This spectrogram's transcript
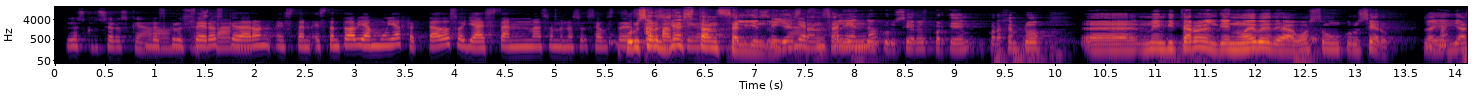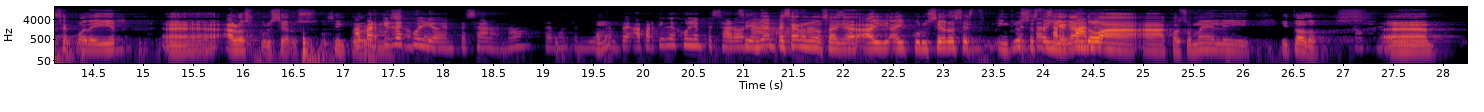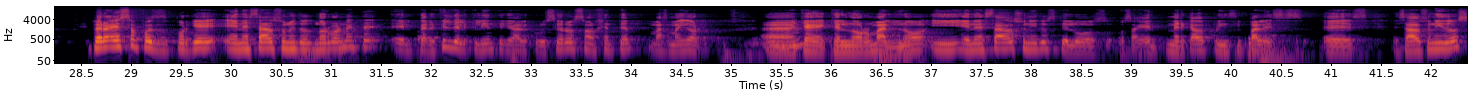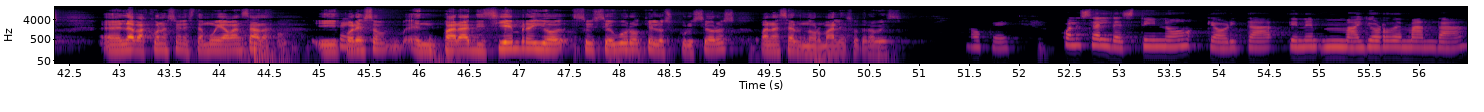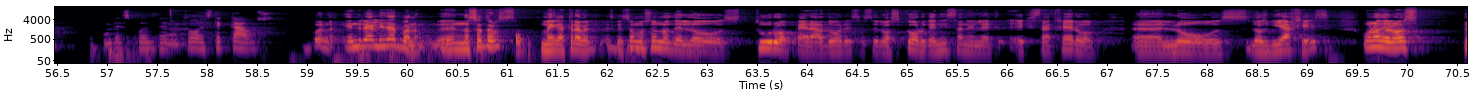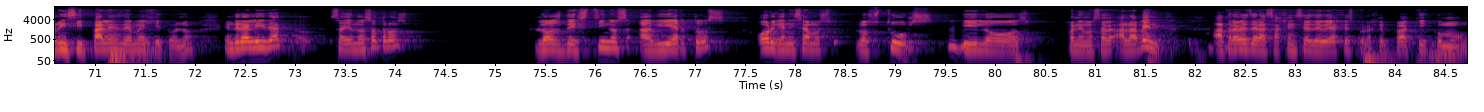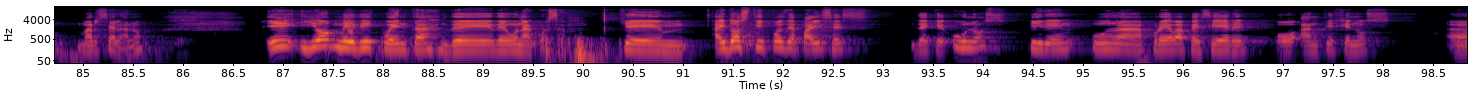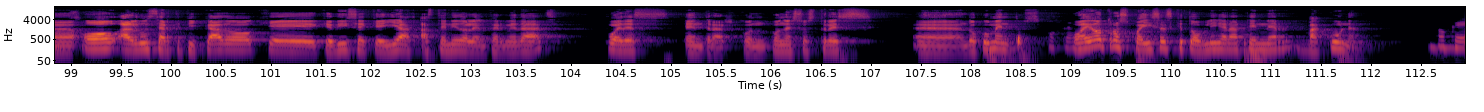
Los cruceros quedaron. los cruceros están- quedaron, están, están todavía muy afectados o ya están más o menos, o sea, ustedes... Cruceros ya están saliendo, Sí, ya, ya están, están saliendo, saliendo. cruceros porque, por ejemplo, eh, me invitaron el día 9 de agosto a un crucero. O sea, ya se puede ir eh, a los cruceros sin A problemas. partir de julio empezaron, ¿no? Tengo entendido. ¿Cómo? A partir de julio empezaron Sí, a- ya empezaron, a- o sea, ya hay, hay cruceros, incluso Están llegando a, a Cozumel y, y todo. Ok. Ah, pero eso, pues, porque en Estados Unidos, normalmente el perfil del cliente que va al crucero son gente más mayor ah, que, que el normal, ¿no? Y en Estados Unidos, que los, o sea, el mercado principal es, es Estados Unidos, eh, la vacunación está muy avanzada. Y Sí. por eso, en- para diciembre, yo estoy seguro que los cruceros van a ser normales otra vez. Ok. ¿Cuál es el destino que ahorita tiene mayor demanda después de todo este caos? Bueno, en realidad, bueno, eh, nosotros, Mega Travel, es que somos uno de los tour operadores, o sea, los que organizan en el ex- extranjero eh, los, los viajes, uno de los principales de México, ¿no? En realidad, o sea, nosotros, los destinos abiertos, organizamos los tours y los ponemos a, a la venta a través de las agencias de viajes, por ejemplo, aquí como Marcela, ¿no? Y yo me di cuenta de, de una cosa, que mm, hay dos tipos de países de que unos piden una prueba PCR o antígenos ah, o algún certificado que, que dice que ya has tenido la enfermedad, puedes entrar con, con esos tres eh, documentos. O hay otros países que te obligan a tener vacuna. Ok.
